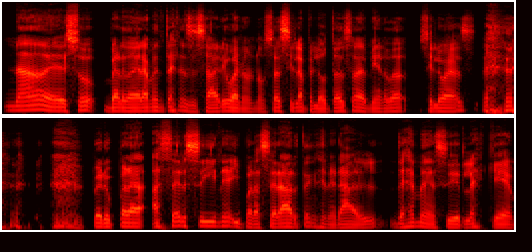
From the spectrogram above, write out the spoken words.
nada de eso verdaderamente es necesario. Bueno, no sé si la pelota esa de mierda sí lo es. Pero para hacer cine y para hacer arte en general, déjenme decirles que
